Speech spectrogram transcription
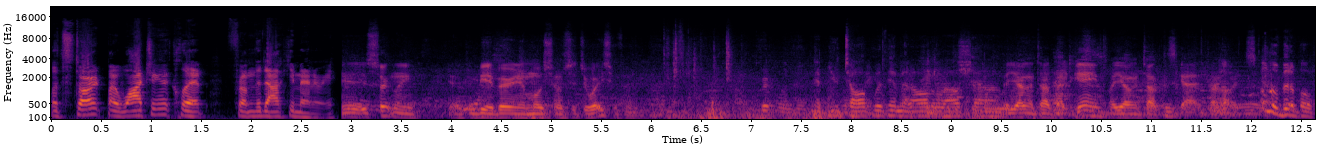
Let's start by watching a clip from the documentary. It certainly you know, can be a very emotional situation for me. Have you talked with him at all throughout? Um, Are y'all gonna talk about the game, or y'all gonna talk to Scott? Talk about a little bit of both.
